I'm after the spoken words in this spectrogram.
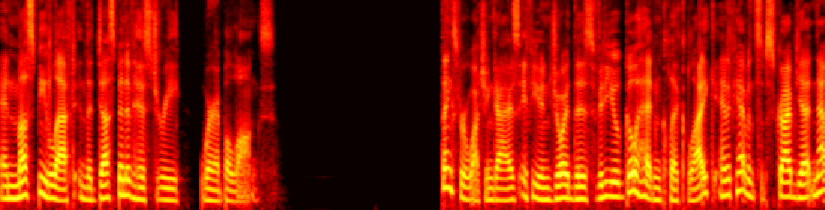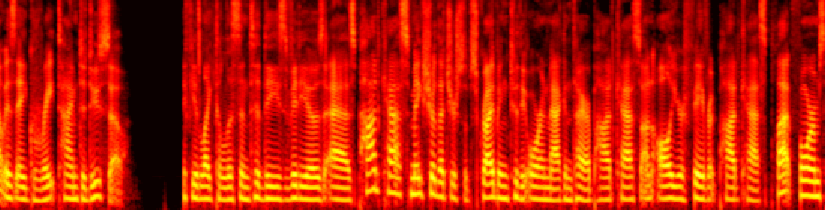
and must be left in the dustbin of history where it belongs. Thanks for watching, guys. If you enjoyed this video, go ahead and click like, and if you haven't subscribed yet, now is a great time to do so. If you'd like to listen to these videos as podcasts, make sure that you're subscribing to the Auron MacIntyre podcast on all your favorite podcast platforms.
